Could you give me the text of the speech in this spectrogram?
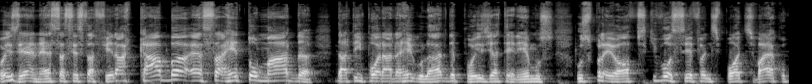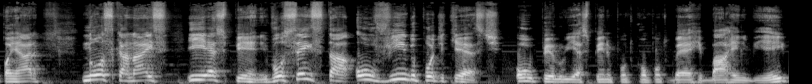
Pois é, nessa sexta-feira acaba essa retomada da temporada regular, depois já teremos os playoffs que você, fã de esportes, vai acompanhar nos canais ESPN. Você está ouvindo o podcast ou pelo espn.com.br barra NBA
